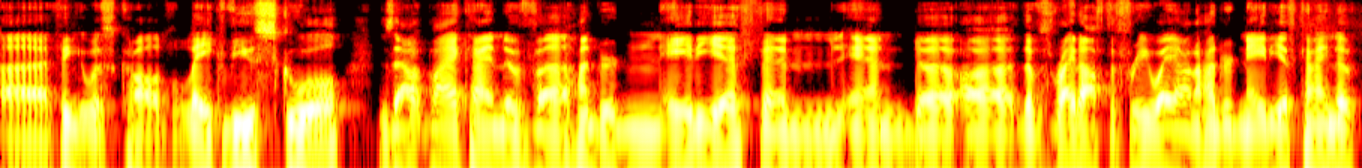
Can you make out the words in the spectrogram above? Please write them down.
uh, I think it was called Lakeview School. It was out by a kind of uh, 180th and and uh, uh, that was right off the freeway on 180th. Kind of,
